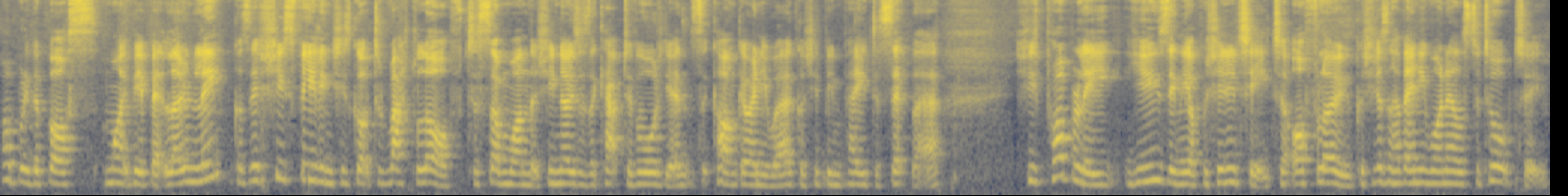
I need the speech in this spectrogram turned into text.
probably the boss might be a bit lonely because if she's feeling she's got to rattle off to someone that she knows is a captive audience that can't go anywhere because she's been paid to sit there, she's probably using the opportunity to offload because she doesn't have anyone else to talk to.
